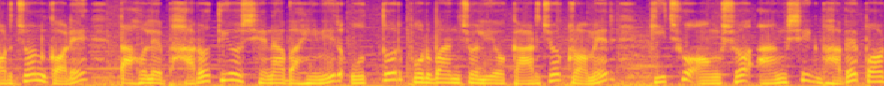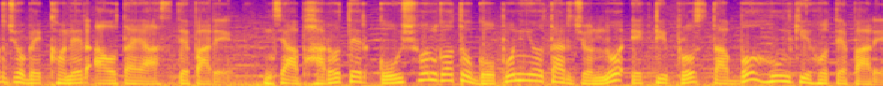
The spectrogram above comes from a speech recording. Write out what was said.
অর্জন করে, তাহলে ভারতীয় সেনাবাহিনীর উত্তর পূর্বাঞ্চলীয় কার্যক্রমের কিছু অংশ আংশিকভাবে পর্যবেক্ষণের আওতায় আসতে পারে, যা ভারতের কৌশলগত গোপনীয়তার জন্য একটি প্রস্তাব্য হুমকি হতে পারে।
